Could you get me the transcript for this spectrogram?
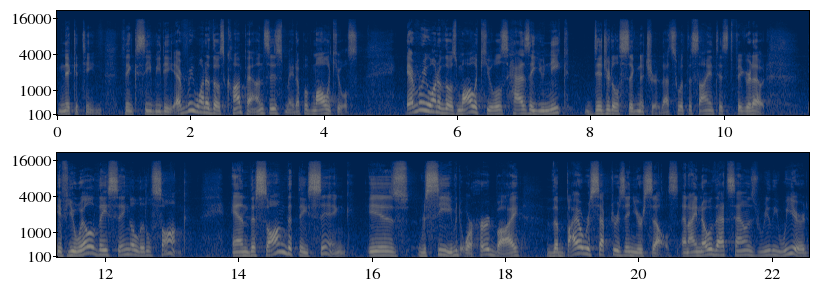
nicotine, think CBD. Every one of those compounds is made up of molecules. Every one of those molecules has a unique digital signature. That's what the scientists figured out. If you will, they sing a little song. And the song that they sing is received or heard by the bioreceptors in your cells. And I know that sounds really weird,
